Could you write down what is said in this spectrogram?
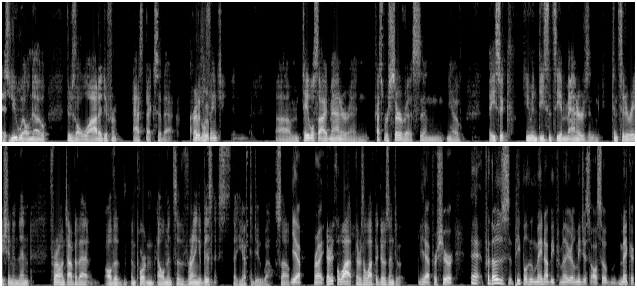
As you well know, there's a lot of different aspects of that. Critical mm-hmm. thinking, um, table side manner and customer service and, you know, basic human decency and manners and consideration, and then throw on top of that all the important elements of running a business that you have to do well. So yeah, right. There's a lot. There's a lot that goes into it. Yeah, for sure. Uh, for those people who may not be familiar, let me just also make a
